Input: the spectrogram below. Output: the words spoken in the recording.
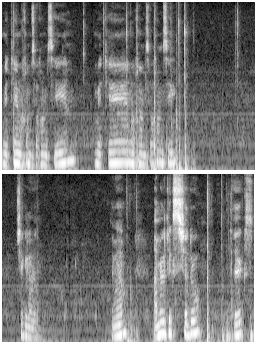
ميتين وخمسة وخمسين ميتين وخمسة وخمسين. بالشكل هذا. تمام؟ اعمله text shadow text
